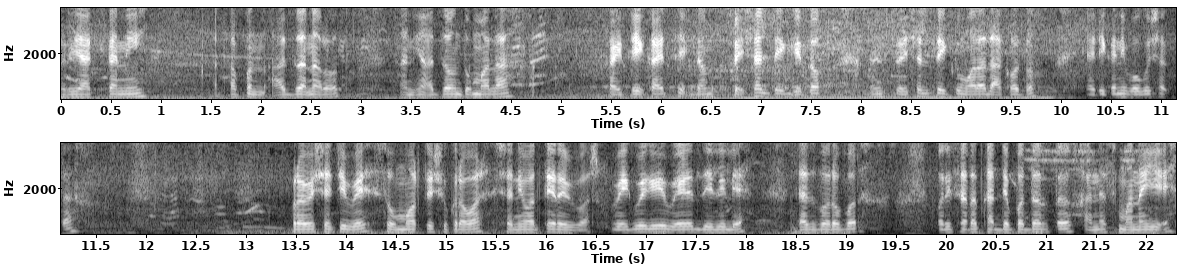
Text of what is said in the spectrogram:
तर या ठिकाणी आता आपण आज जाणार आहोत. आणि आज जाऊन तुम्हाला काही टेक आहेत. एकदम स्पेशल टेक घेतो. आणि स्पेशल टेक तुम्हाला दाखवतो. या ठिकाणी बघू शकता. प्रवेशाची वेळ सोमवार ते शुक्रवार शनिवार ते रविवार. वेगवेगळी वेळ दिलेली आहे. त्याचबरोबर परिसरात खाद्यपदार्थ खाण्यास मनाई आहे.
